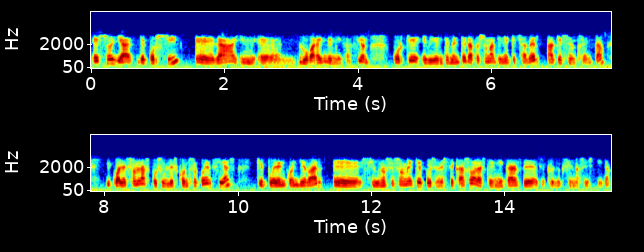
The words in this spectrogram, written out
eso ya de por sí eh, da eh, lugar a indemnización, porque evidentemente la persona tiene que saber a qué se enfrenta y cuáles son las posibles consecuencias que pueden conllevar eh, si uno se somete, pues en este caso, a las técnicas de reproducción asistida.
